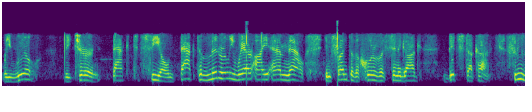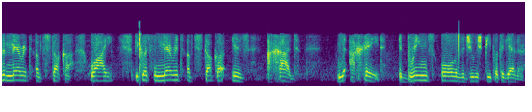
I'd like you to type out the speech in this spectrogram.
we will return back to Zion, back to literally where I am now, in front of the Churva synagogue, Bit through the merit of Tzedakah. Why? Because the merit of Tzedakah is Achad, Me'ached. It brings all of the Jewish people together.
